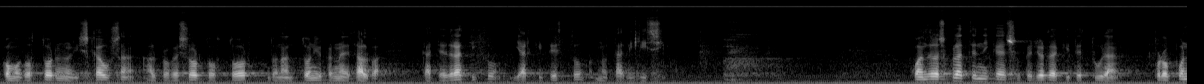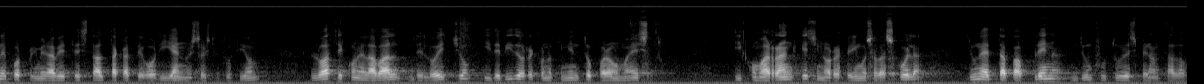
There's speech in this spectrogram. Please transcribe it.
como doctor honoris causa al profesor doctor don Antonio Fernández Alba, catedrático y arquitecto notabilísimo. Cuando la Escuela Técnica Superior de Arquitectura propone por primera vez esta alta categoría en nuestra institución, lo hace con el aval de lo hecho y debido reconocimiento para un maestro, y como arranque, si nos referimos a la escuela, de una etapa plena de un futuro esperanzador.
